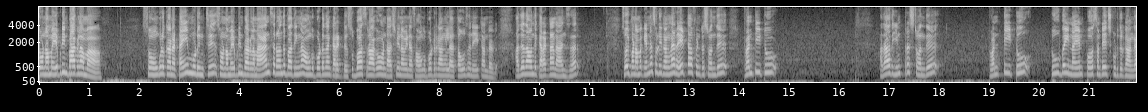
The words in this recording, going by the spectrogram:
ஸோ நம்ம எப்படின்னு பார்க்கலாமா? ஸோ உங்களுக்கான டைம் முடிஞ்சு ஸோ நம்ம எப்படின்னு பார்க்கலாம்? ஆன்சர் வந்து பார்த்தீங்கன்னா அவங்க போட்டது தான் கரெக்ட் சுபாஷ் ராகவ் அண்ட் அஸ்வின் அவினாஸ் அவங்க போட்டிருக்காங்கல்ல தௌசண்ட் எயிட் ஹண்ட்ரட் அதுதான் வந்து கரெக்டான ஆன்சர் ஸோ இப்போ நமக்கு என்ன சொல்லியிருக்காங்கன்னா ரேட் ஆஃப் இன்ட்ரெஸ்ட் வந்து டுவெண்ட்டி டூ அதாவது இன்ட்ரெஸ்ட் வந்து twenty two two by nine percentage கொடுத்துருக்காங்க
